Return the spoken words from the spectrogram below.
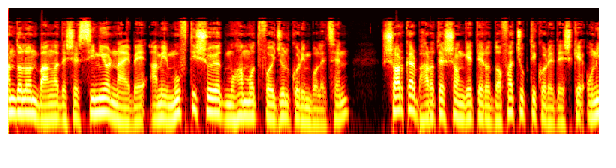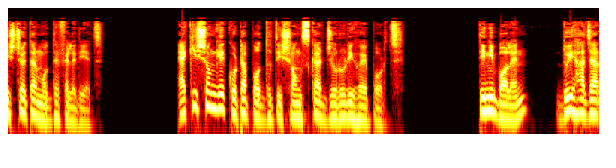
আন্দোলন বাংলাদেশের সিনিয়র নায়েবে আমির মুফতি সৈয়দ মুহাম্মদ ফৈজুল করিম বলেছেন, সরকার ভারতের সঙ্গে তেরো দফা চুক্তি করে দেশকে অনিশ্চয়তার মধ্যে ফেলে দিয়েছে। একই সঙ্গে কোটা পদ্ধতি সংস্কার জরুরি হয়ে পড়ছে। তিনি বলেন, দুই হাজার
